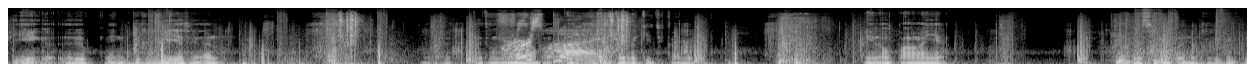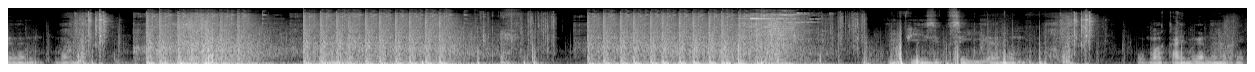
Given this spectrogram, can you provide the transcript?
พี่เอกอะเออแม่งเป็นเบสอย่างนั้นแต่แต่ต้องยอมรับ First อะ blood แต่แต่ละกิจกรรมแบบเล่นเอาตายอะเบอร์สี่เบอร์หนึ่งคือเป็นเพื่อนกันมั้ง EP สิบสี่นะครับผมพูดมาไกลเหมือนกันนะครับเนี่ย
